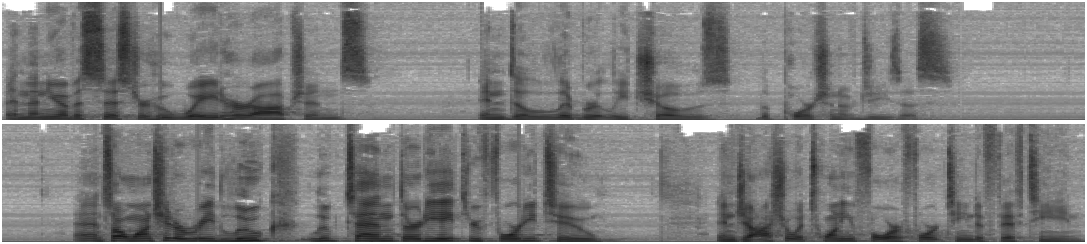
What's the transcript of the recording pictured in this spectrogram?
And then you have a sister who weighed her options and deliberately chose the portion of Jesus. And so I want you to read Luke, Luke 10, 38 through 42, and Joshua 24, 14 to 15,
